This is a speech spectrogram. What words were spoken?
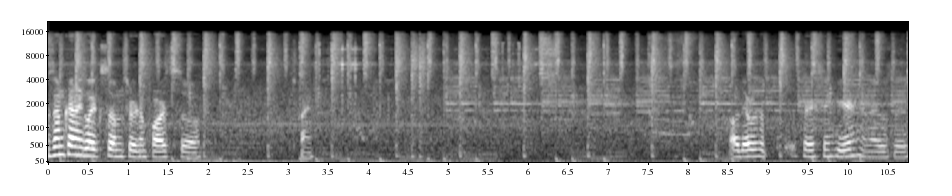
Cause I'm kind of like some certain parts, so it's fine. Oh, there was a person here, and I was like.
